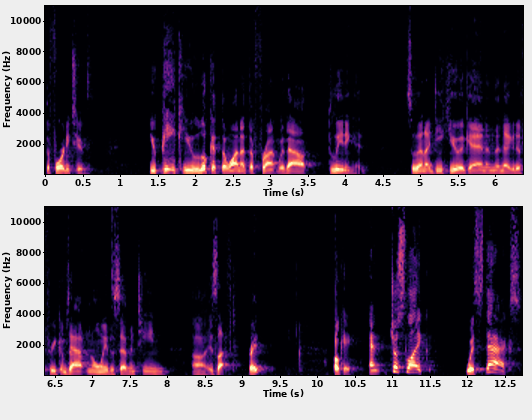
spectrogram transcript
the 42. You peek, you look at the one at the front without deleting it. So then I dequeue again, and the negative 3 comes out, and only the 17 uh, is left, right? Okay, and just like with stacks,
